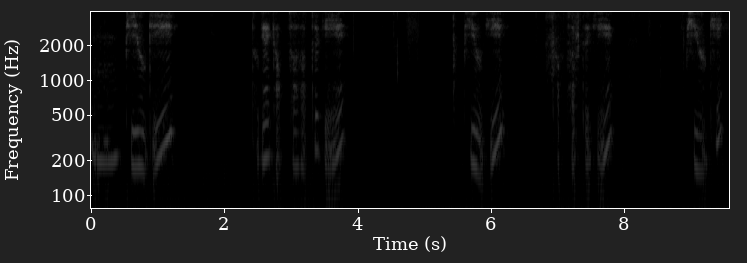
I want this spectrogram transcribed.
음, 비우기 두 개 겹쳐서 뜨기 비우기 겹쳐뜨기 비우기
